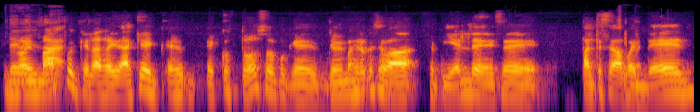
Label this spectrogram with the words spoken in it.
no hay más porque la realidad es que es, costoso, porque yo me imagino que se va, se pierde ese parte se va a pues, perder.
